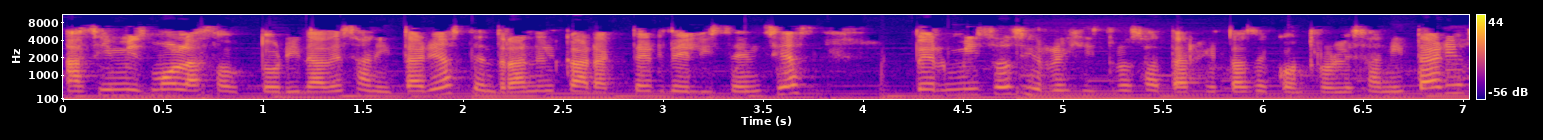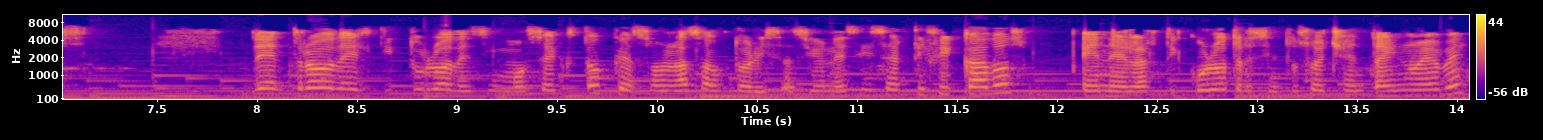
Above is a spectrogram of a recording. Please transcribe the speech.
Asimismo, las autoridades sanitarias tendrán el carácter de licencias, permisos y registros a tarjetas de controles sanitarios. Dentro del título decimosexto, que son las autorizaciones y certificados, en el artículo 389,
